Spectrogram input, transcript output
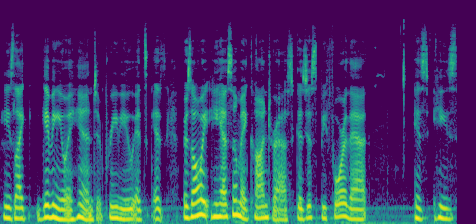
he's like giving you a hint, a preview. It's, it's there's always he has so many contrasts because just before that is he's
